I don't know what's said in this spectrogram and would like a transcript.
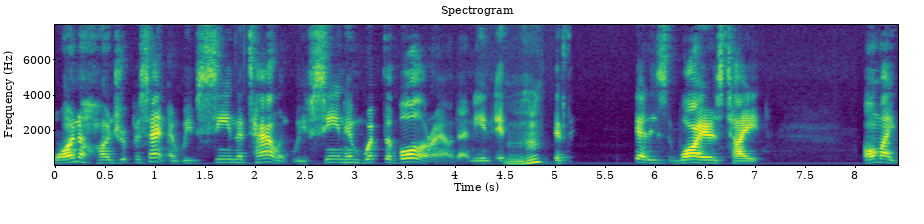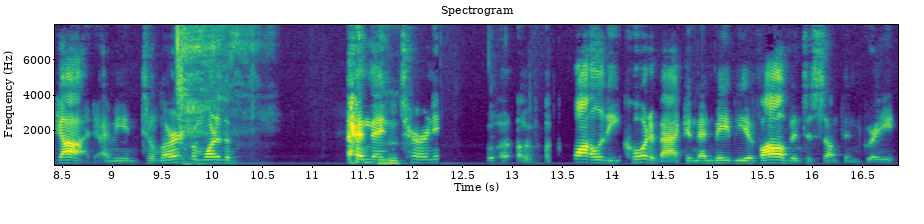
100%. And we've seen the talent. We've seen him whip the ball around. I mean, if, Mhm. if get his wires tight, oh my God. I mean, to learn from one of the, and then Mhm. turn into a, a, quality quarterback and then maybe evolve into something great,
